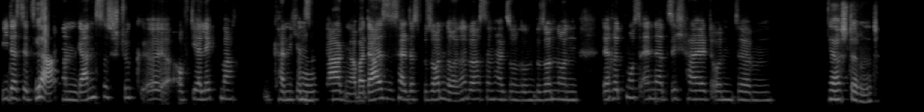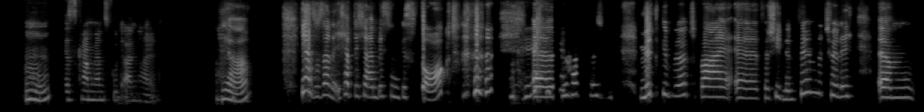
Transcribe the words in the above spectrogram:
Wie das jetzt ja. ist, wenn man ein ganzes Stück äh, auf Dialekt macht, kann ich jetzt mhm. nicht sagen. Aber da ist es halt das Besondere. Ne? Du hast dann halt so, so einen besonderen, der Rhythmus ändert sich halt und ähm, ja, stimmt. Mhm. Das kam ganz gut an halt. Ja. Ja, Susanne, ich habe dich ja ein bisschen gestalkt. Okay. äh, du hast mitgewirkt bei äh, verschiedenen Filmen natürlich, ähm,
